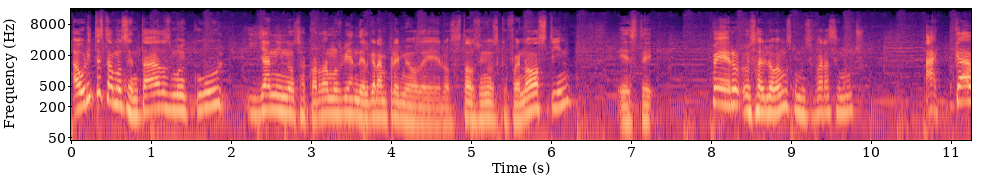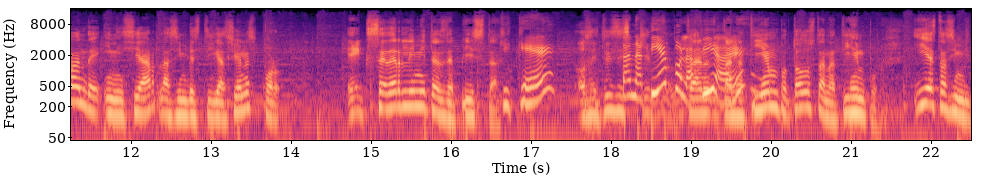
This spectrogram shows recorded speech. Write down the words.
Ahorita estamos sentados, muy cool, y ya ni nos acordamos bien del Gran Premio de los Estados Unidos que fue en Austin. Este, pero, o sea, lo vemos como si fuera hace mucho. Acaban de iniciar las investigaciones por exceder límites de pista. ¿Qué? qué? O sea, y tú dices, Tan a ¿qué- tiempo la tan- FIA, tan ¿eh? a tiempo, todos tan a tiempo. Y estas in-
